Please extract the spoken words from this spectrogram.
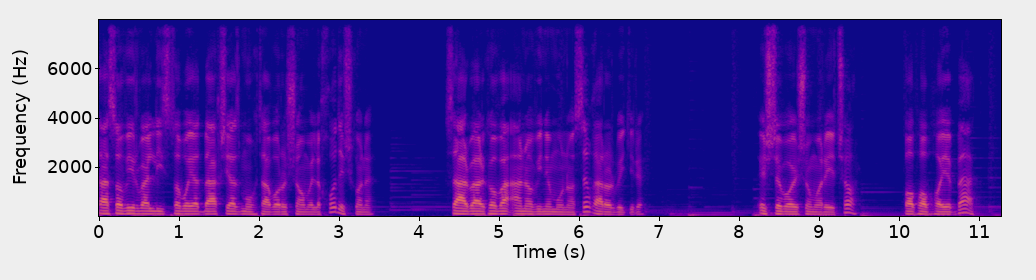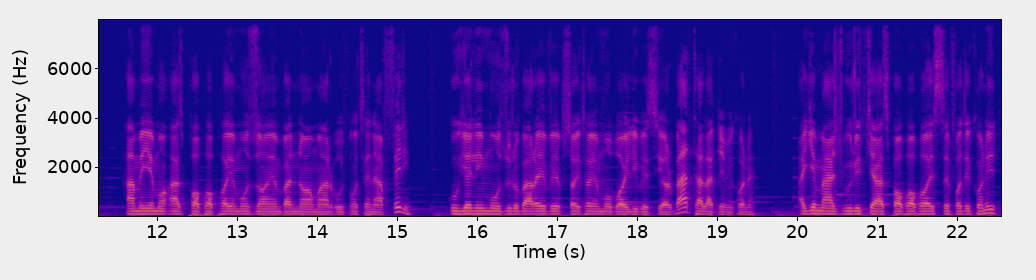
تصاویر و لیست ها باید بخشی از محتوا رو شامل خودش کنه. سربرگا و عناوین مناسب قرار بگیره. اشتباه شماره 4 pop-up های بد. همه ما از pop-up های مزاحم و نامربوط متنفریم. گوگل این موضوع رو برای وبسایت های موبایلی بسیار بد تلقی می‌کنه. اگه مجبورید که از pop-up ها استفاده کنید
